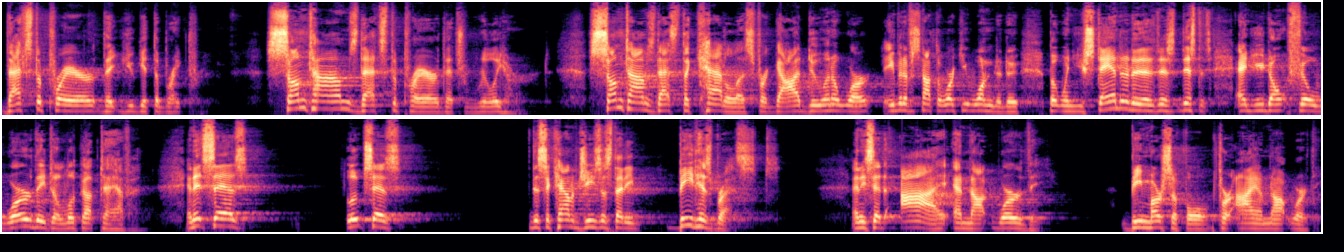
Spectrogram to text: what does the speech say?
That's the prayer that you get the breakthrough. Sometimes that's the prayer that's really heard. Sometimes that's the catalyst for God doing a work, even if it's not the work you want Him to do. But when you stand at a distance and you don't feel worthy to look up to heaven. And it says, Luke says, this account of Jesus that he beat his breast. And he said, I am not worthy. Be merciful, for I am not worthy.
